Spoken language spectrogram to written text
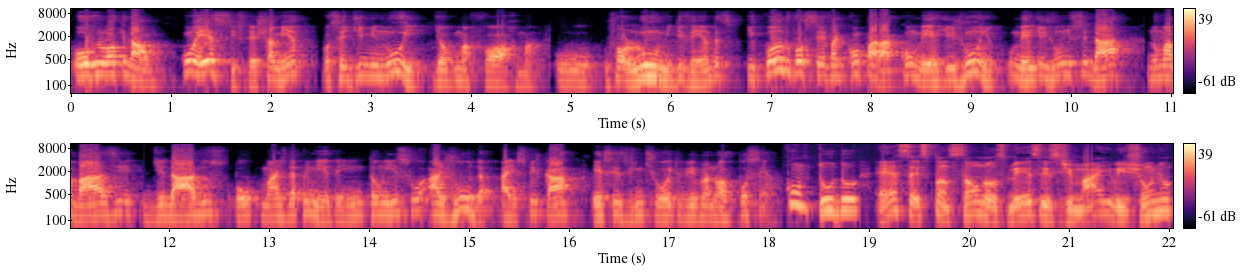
houve um lockdown. Com esse fechamento, você diminui de alguma forma o volume de vendas e quando você vai comparar com o mês de junho, o mês de junho se dá numa base de dados um pouco mais deprimida. Então isso ajuda a explicar esses 28,9%. Contudo, essa expansão nos meses de maio e junho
